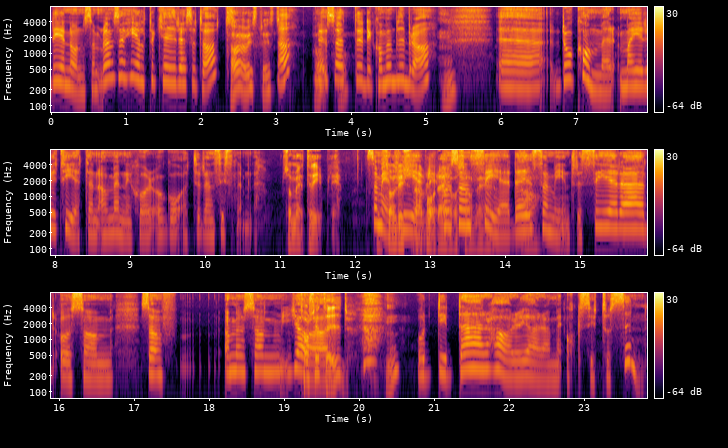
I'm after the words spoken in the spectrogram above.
Det är någon som, alltså helt okej resultat. ja, visst, visst. Ja, Ja, så ja. att eh, det kommer bli bra. Mm. Eh, då kommer majoriteten av människor att gå till den sistnämnde. Som är trevlig. Som Och är som lyssnar på trevlig dig och och som, som är- ser dig, ja. som är intresserad och som, som, ja, men som gör... Tar sig tid. Och det där har att göra med oxytocin.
